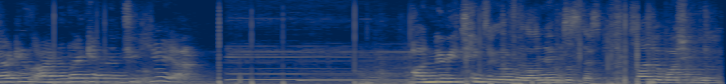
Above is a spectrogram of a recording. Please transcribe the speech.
Herkes aynadan kendini çekiyor ya. Annemi hiç kimse görmedi. Annem dış ses. Sadece baş videoyu.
